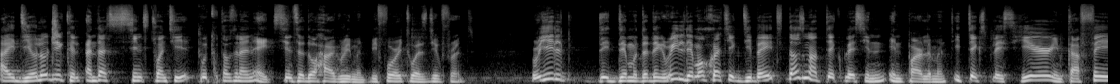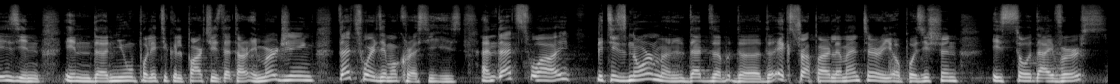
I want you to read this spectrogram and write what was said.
ideological, and that's since 20, 2008, since the Doha Agreement, before it was different. Real the, the, the real democratic debate does not take place in, in parliament. It takes place here, in cafes, in, in the new political parties that are emerging. That's where democracy is. And that's why it is normal that the, the, the extra parliamentary opposition is so diverse.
